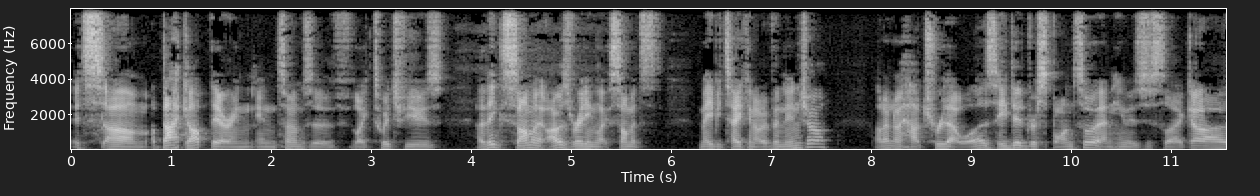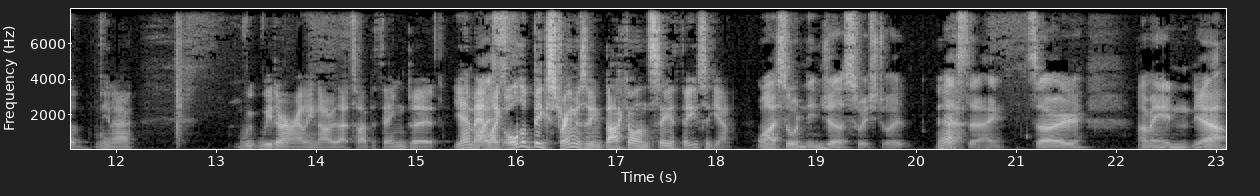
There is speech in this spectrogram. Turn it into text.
it's um a back up there in in terms of like Twitch views. I think Summit. I was reading like Summit's maybe taken over Ninja. I don't know how true that was. He did respond to it, and he was just like, "Oh, you know, we, we don't really know that type of thing." But yeah, man, I like s- all the big streamers have been back on Sea of Thieves again. Well, I saw Ninja switch to it Yeah. yesterday. So, I mean, yeah.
